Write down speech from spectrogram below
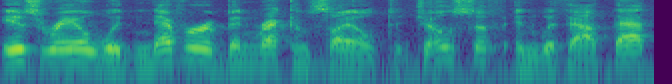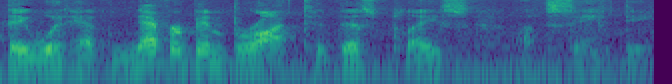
Israel would never have been reconciled to Joseph, and without that, they would have never been brought to this place of safety.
